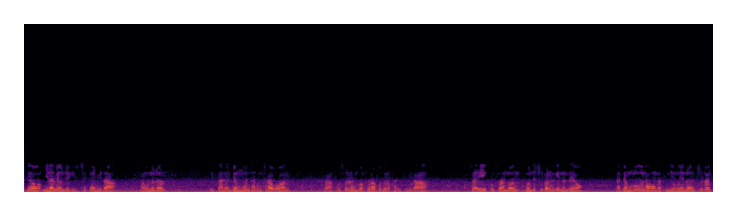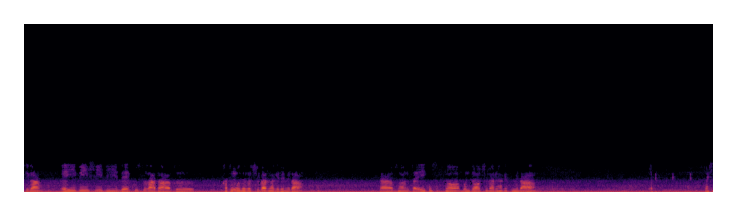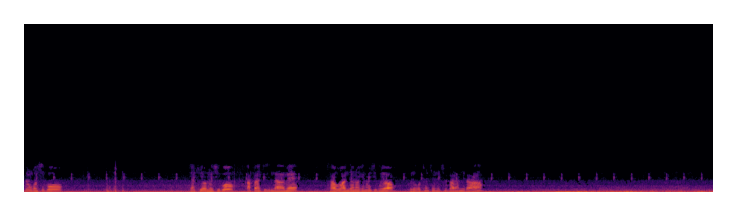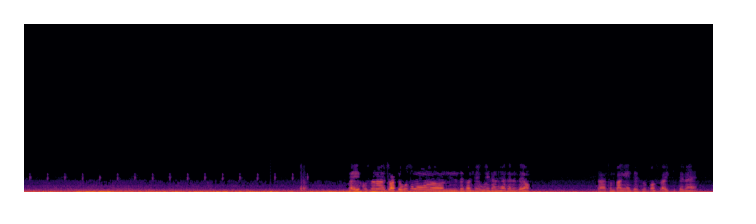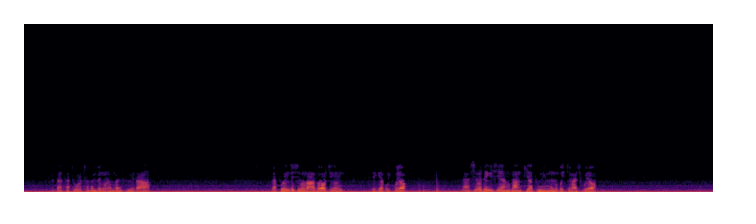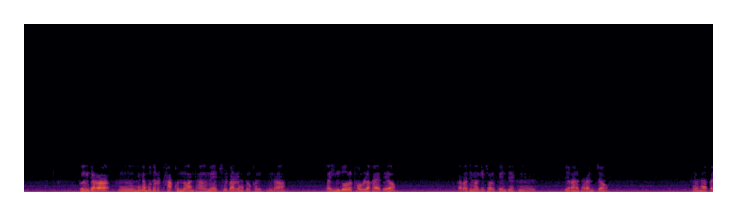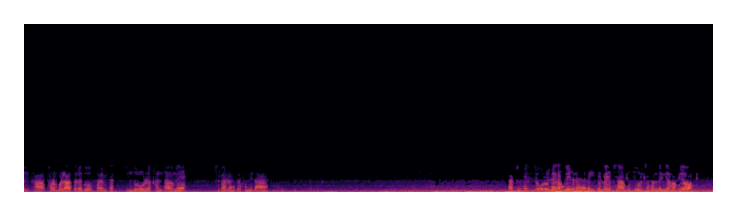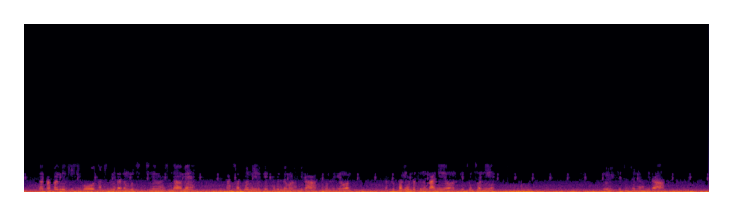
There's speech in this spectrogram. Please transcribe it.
안녕하세요. 미남의 운전기수 최차입니다. 자, 오늘은 일산의 명문 자동차학원 자, 코스를 한번 돌아보도록 하겠습니다. 자, A 코스 한번 먼저 출발을 하겠는데요. 자, 명문 학원 같은 경우에는 출발지가 A, B, C, D 네 코스가 다 그 같은 곳에서 출발을 하게 됩니다. 자, 우선 자, A 코스부터 먼저 출발을 하겠습니다. 자, 시동 거시고 자 기어 넣으시고 깜빡이 켜신 다음에 좌우 안전 확인 하시고요. 그리고 천천히 출발합니다. 자 A 코스는 저 앞에 호송원 있는 데서 이제 우회전을 해야 되는데요. 자 전방에 이제 그 버스가 있기 때문에 일단 좌측으로 차선 변경을 한번 했습니다 자, 보행제 신호 나와서 지금 대기하고 있고요. 자, 신호 대기 시에 항상 기아 중립 넣는 거 잊지 마시고요. 보행자가 그 횡단보도를 다 건너간 다음에 출발을 하도록 하겠습니다. 자, 인도로 다 올라가야 돼요. 자, 마지막에 저렇게 이제 그 뛰어가는 사람 있죠? 그런 사람까지 다 파란불 나왔더라도 사람이 다 인도로 올라간 다음에 출발을 하도록 합니다. 자, 킨텍스 쪽으로 저희가 우회전을 해야 되기 때문에 차 우측으로 차선 변경하고요. 자, 깜빡이를 켜시고 30m 정도 지- 진행을 하신 다음에 자, 천천히 이렇게 차선 변경을 합니다. 차선 변경은 자, 급하게 핸들 끄는 거 아니에요. 이렇게 천천히 여유 있게 천천히 합니다.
